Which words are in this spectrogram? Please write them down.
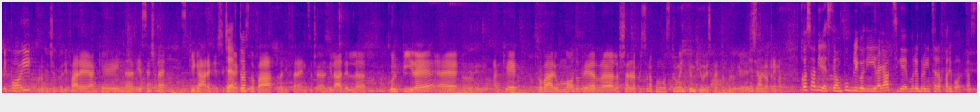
e poi quello che cerco di fare anche in The Essential è spiegare e secondo Certo. me questo fa la differenza, cioè al di là del colpire è ehm, anche trovare un modo per lasciare la persona con uno strumento in più rispetto a quello che si Esatto. aveva prima. Cosa diresti a un pubblico di ragazzi che vorrebbero iniziare a fare podcast?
